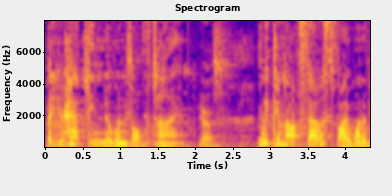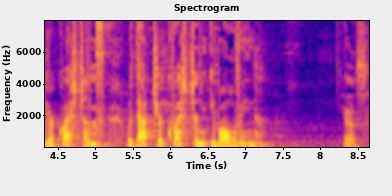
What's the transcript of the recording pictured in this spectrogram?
But you're hatching new ones all the time. Yes. We cannot satisfy one of your questions without your question evolving. Yes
